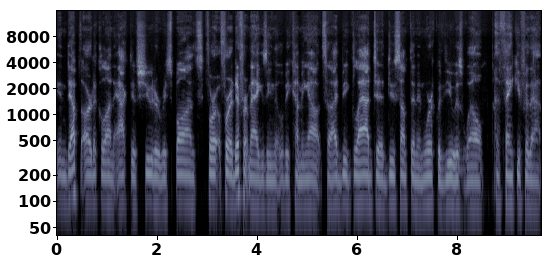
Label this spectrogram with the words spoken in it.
in depth article on active shooter response for, for a different magazine that will be coming out. So I'd be glad to do something and work with you as well. Uh, thank you for that.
